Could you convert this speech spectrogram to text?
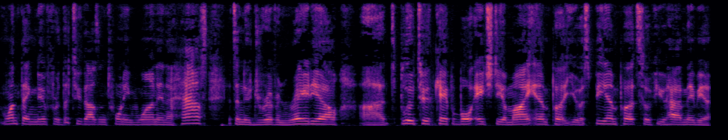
one thing new for the 2021 and a half. It's a new driven radio. Uh, it's Bluetooth capable, HDMI input, USB input. So if you have maybe a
